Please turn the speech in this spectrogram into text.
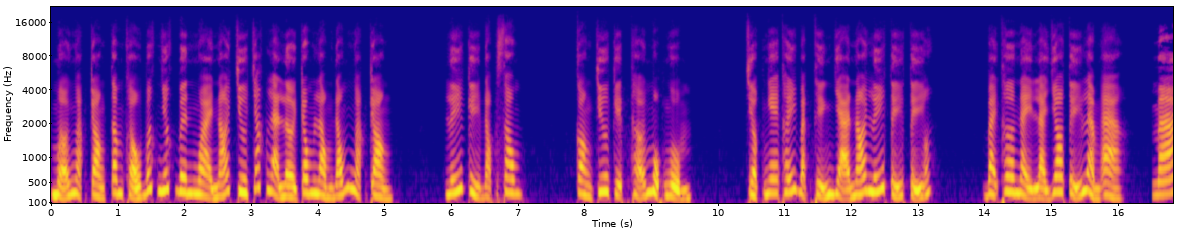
Mở ngoặc tròn tâm khẩu bất nhất bên ngoài nói chưa chắc là lời trong lòng đóng ngoặc tròn. Lý Kỳ đọc xong, còn chưa kịp thở một ngụm, chợt nghe thấy Bạch Thiện Dạ nói Lý tỷ tỷ, bài thơ này là do tỷ làm à? Má!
